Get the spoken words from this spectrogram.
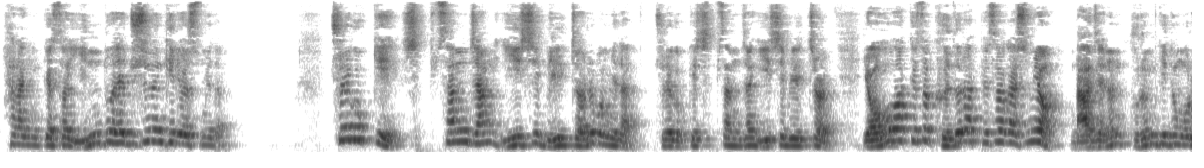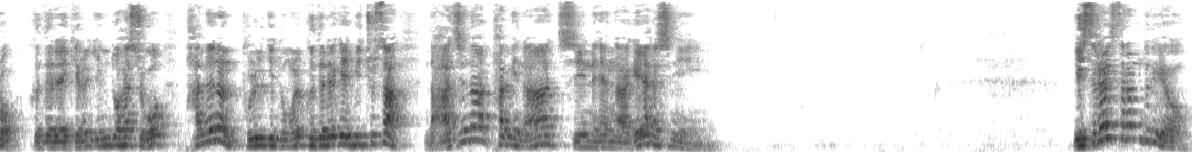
하나님께서 인도해 주시는 길이었습니다. 출애굽기 13장 21절을 봅니다. 출애굽기 13장 21절 여호와께서 그들 앞에서 가시며 낮에는 구름 기둥으로 그들의 길을 인도하시고 밤에는 불 기둥을 그들에게 비추사 낮이나 밤이나 진행하게 하시니 이스라엘 사람들이요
